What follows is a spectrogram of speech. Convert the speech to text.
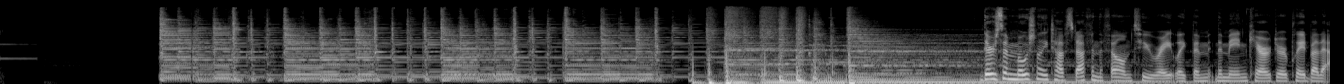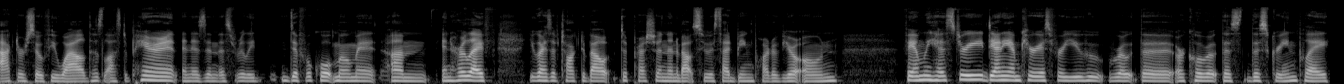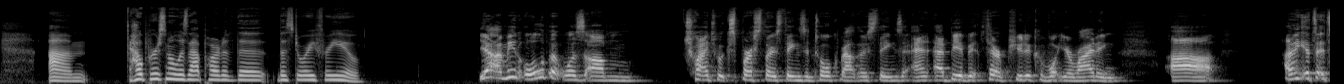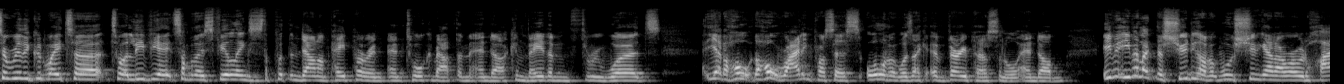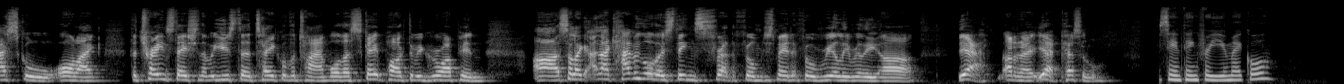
There's emotionally tough stuff in the film too, right? Like the the main character, played by the actor Sophie Wilde, has lost a parent and is in this really difficult moment um, in her life. You guys have talked about depression and about suicide being part of your own family history. Danny, I'm curious for you who wrote the or co-wrote this the screenplay. Um, how personal was that part of the the story for you? Yeah, I mean, all of it was um, trying to express those things and talk about those things and, and be a bit therapeutic of what you're writing. Uh, I think it's it's a really good way to to alleviate some of those feelings is to put them down on paper and, and talk about them and uh, convey them through words. Yeah, the whole the whole writing process, all of it was like a very personal and um even even like the shooting of it, we were shooting at our old high school or like the train station that we used to take all the time or the skate park that we grew up in. Uh, so like like having all those things throughout the film just made it feel really really uh yeah I don't know yeah personal. Same thing for you, Michael.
